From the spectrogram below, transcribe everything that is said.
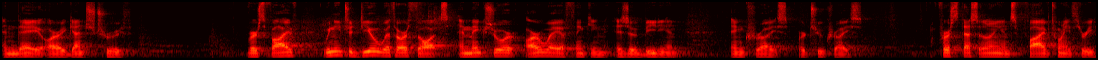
and they are against truth. Verse 5, we need to deal with our thoughts and make sure our way of thinking is obedient in Christ or to Christ. 1 Thessalonians 5:23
